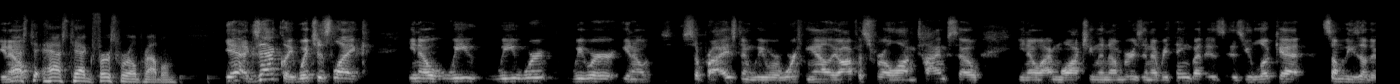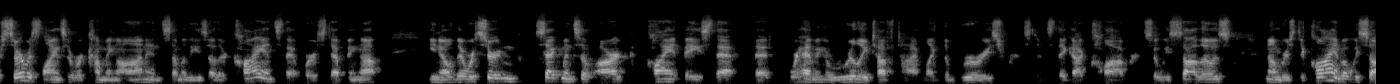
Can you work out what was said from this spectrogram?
You know, hashtag, hashtag first world problem. Yeah, exactly. Which is like, you know, we we were we were, you know, surprised and we were working out of the office for a long time. So, you know, I'm watching the numbers and everything. But as, as you look at some of these other service lines that were coming on and some of these other clients that were stepping up, you know, there were certain segments of our client base that that were having a really tough time, like the breweries, for instance. They got clobbered. So we saw those numbers decline, but we saw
